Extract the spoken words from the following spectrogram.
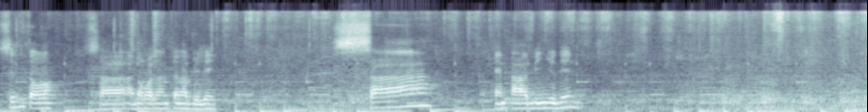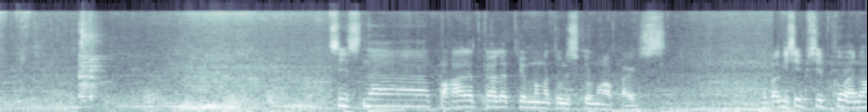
So dito, sa ano ko lang ito nabili. Sa 10th Avenue din. Since na pakalat-kalat yung mga tools ko, mga parts, napag-isip-isip ko, ano,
